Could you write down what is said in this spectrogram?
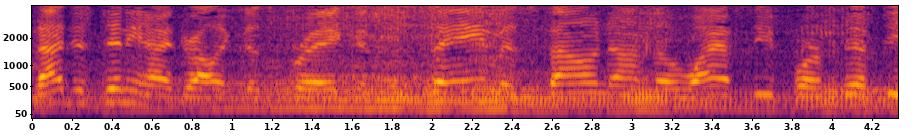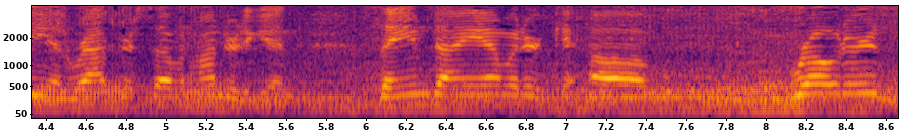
Not just any hydraulic disc brake, it's the same as found on the YFZ 450 and Raptor 700 again. Same diameter uh, rotors,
